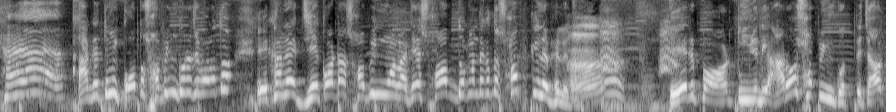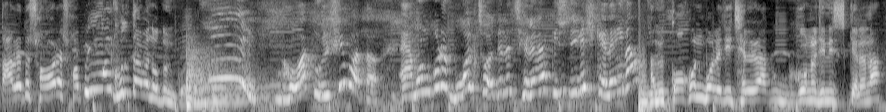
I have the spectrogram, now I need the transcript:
হ্যাঁ। আগে তুমি কত শপিং করেছ বলো তো? এখানে যে কটা শপিং মল আছে সব দোকান থেকে তো সব কিনে ফেলেছো। এরপর তুমি যদি আরও শপিং করতে চাও তাহলে তো শহরে শপিং মল খুলতে হবে নতুন করে। ধোয়া তুলসী পাতা। এমন করে বলছো যেন ছেলেরা কিছু জিনিস কেনেই না? আমি কখন বলেছি ছেলেরা কোনো জিনিস কেনে না।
